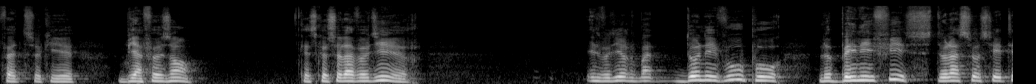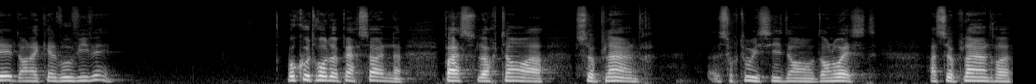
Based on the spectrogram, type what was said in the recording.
faites ce qui est bienfaisant. Qu'est-ce que cela veut dire? Il veut dire, ben, donnez-vous pour le bénéfice de la société dans laquelle vous vivez. Beaucoup trop de personnes passent leur temps à se plaindre surtout ici dans, l'Ouest, à se plaindre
